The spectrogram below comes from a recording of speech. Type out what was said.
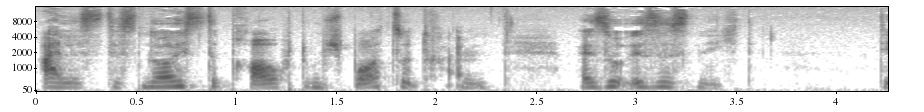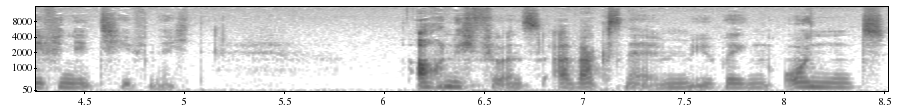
alles das Neueste braucht, um Sport zu treiben. Weil so ist es nicht. Definitiv nicht. Auch nicht für uns Erwachsene im Übrigen. Und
